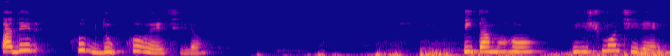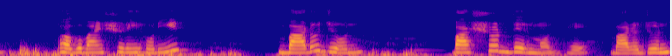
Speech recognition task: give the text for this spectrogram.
তাদের খুব দুঃখ হয়েছিল। পিতামহ ভীষ্ম ছিলেন। ভগবান শ্রীহরির বারো জন পার্শ্বদের মধ্যে, বারো জন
